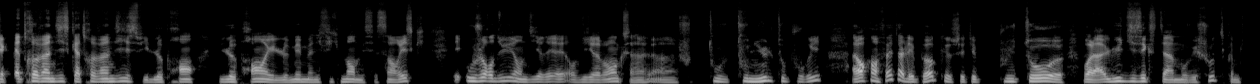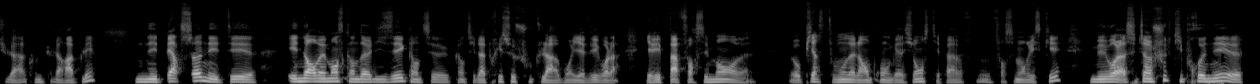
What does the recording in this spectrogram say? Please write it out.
y a 90-90, il le prend, il le prend il le met magnifiquement, mais c'est sans risque. Et aujourd'hui, on dirait, on dirait vraiment que c'est un, un tout, nul, tout pourri. Alors qu'en fait, à l'époque, c'était plutôt, euh, voilà, lui disait que c'était un mauvais shoot, comme tu l'as, comme tu l'as rappelé. Mais personne n'était énormément scandalisé quand, euh, quand il a pris ce shoot-là. Bon, il y avait, voilà, il y avait pas forcément euh, au pire, tout le monde allait en prolongation, c'était pas forcément risqué. Mais voilà, c'était un shoot qui prenait, euh,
